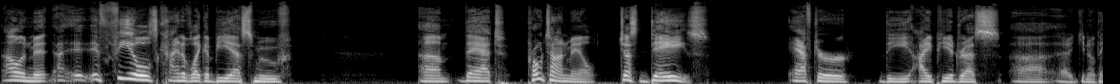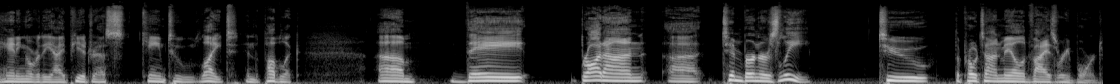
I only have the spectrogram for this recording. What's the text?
I'll admit, it feels kind of like a BS move um, that Proton Mail, just days after the IP address, uh, uh, you know, the handing over the IP address came to light in the public, um, they brought on uh, Tim Berners Lee to the Proton Mail Advisory Board.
